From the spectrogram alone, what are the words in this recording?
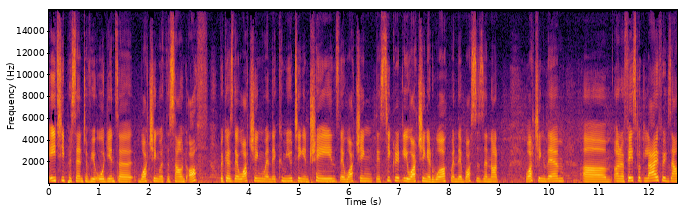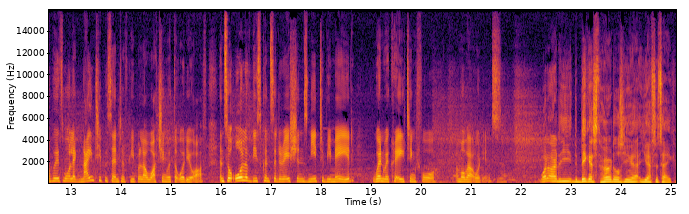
80% of your audience are watching with the sound off because they're watching when they're commuting in trains, they're watching, they're secretly watching at work when their bosses are not watching them. Um, on a Facebook Live, for example, it's more like 90% of people are watching with the audio off. And so all of these considerations need to be made when we're creating for a mobile audience. What are the, the biggest hurdles you, you have to take?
